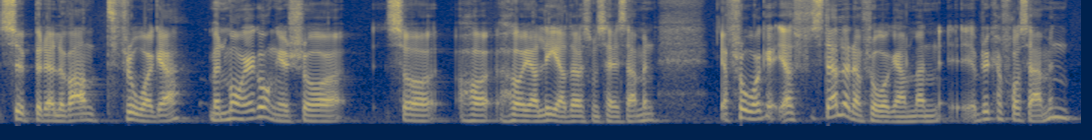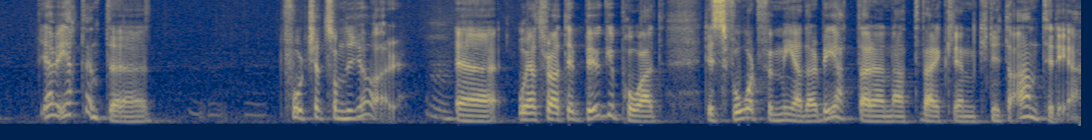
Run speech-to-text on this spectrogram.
Superrelevant fråga, men många gånger så, så hör jag ledare som säger så här, men jag, frågar, jag ställer den frågan men jag brukar få så här, men jag vet inte. Fortsätt som du gör. Mm. Eh, och jag tror att det bygger på att det är svårt för medarbetaren att verkligen knyta an till det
